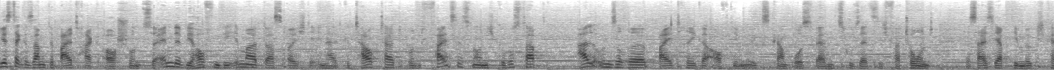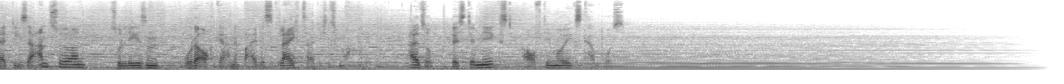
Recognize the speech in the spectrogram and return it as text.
Hier ist der gesamte Beitrag auch schon zu Ende. Wir hoffen wie immer, dass euch der Inhalt getaugt hat und falls ihr es noch nicht gewusst habt, all unsere Beiträge auf dem UX Campus werden zusätzlich vertont. Das heißt, ihr habt die Möglichkeit, diese anzuhören, zu lesen oder auch gerne beides gleichzeitig zu machen. Also bis demnächst auf dem OX Campus.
